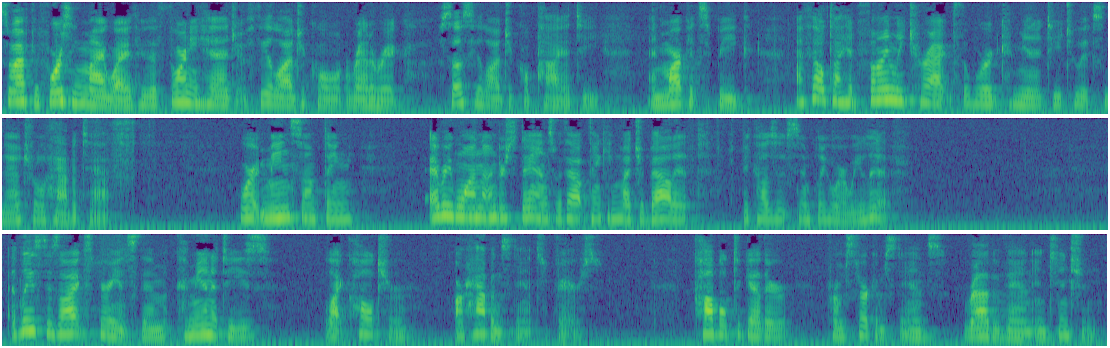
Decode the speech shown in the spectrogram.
So, after forcing my way through the thorny hedge of theological rhetoric, sociological piety, and market speak, I felt I had finally tracked the word community to its natural habitat, where it means something everyone understands without thinking much about it because it's simply where we live. At least as I experience them, communities, like culture, are happenstance affairs, cobbled together from circumstance rather than intention.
